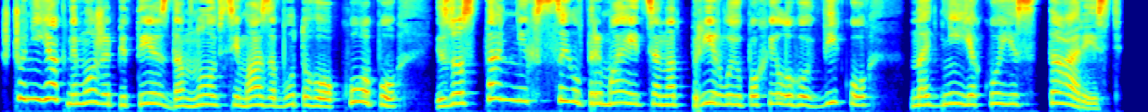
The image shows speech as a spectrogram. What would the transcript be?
що ніяк не може піти з давно всіма забутого окопу і з останніх сил тримається над прірвою похилого віку, на дні якої старість,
